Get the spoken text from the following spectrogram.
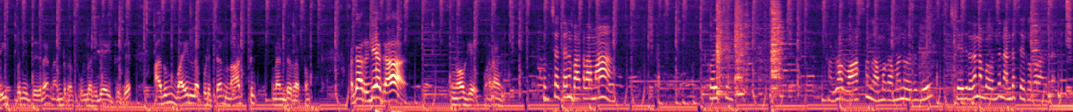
வெயிட் பண்ணிட்டு இருக்கிறேன். நண்டு ரசம் உள்ள ரெடி ஆகிட்டு இருக்கு அதுவும் வயலில் பிடிச்ச நாட்டு நண்டு ரசம். அக்கா ரெடியாக்கா ஓகே வராங்க. கொதிச்சாச்சான்னு பார்க்கலாமா? கொதிச்சு. நல்லா வாசம் கம கமன்னு வருது. ஸ்டேஜில் தான் நம்ம வந்து நண்டை சேர்க்க போகிறோம் அதில்.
